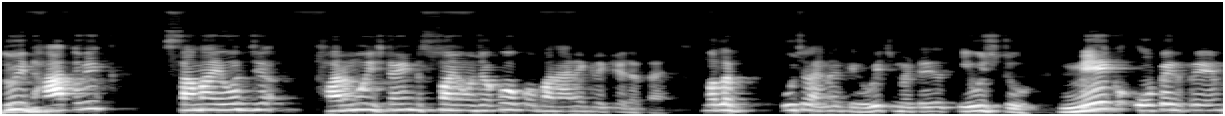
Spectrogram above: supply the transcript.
द्विधात्विक समायोज्य थर्मोस्टेंट संयोजकों को बनाने के लिए किया जाता है। मतलब पूछ रहा है ना कि which material use to make open frame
